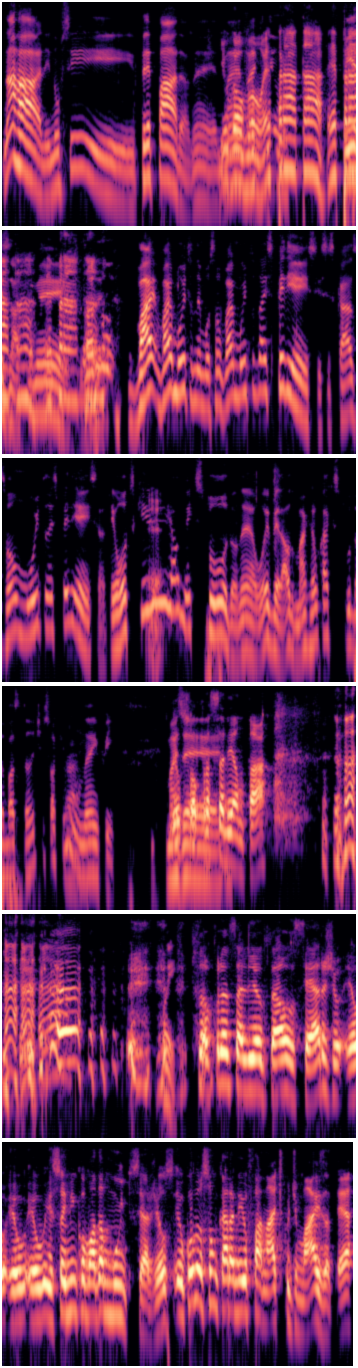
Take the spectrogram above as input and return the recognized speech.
narrar, ele não se prepara, né? E Não o é- não Galvão, é, nem um- prata, é prata, é Exatamente. prata. Vai, vai muito na emoção, vai muito na experiência. Esses caras vão muito na experiência. Tem outros que É. realmente estudam, né? O Everaldo Marques é um cara que estuda bastante, só que não, né? Enfim. Mas Mas só é... para salientar. Só para salientar o Sérgio, eu, eu, eu- isso aí me incomoda muito, Sérgio. Eu, eu, como eu sou um cara meio fanático demais até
